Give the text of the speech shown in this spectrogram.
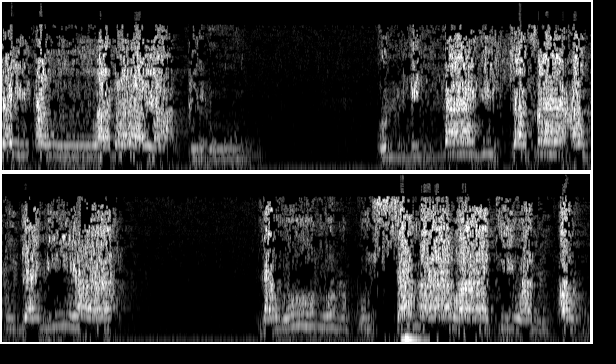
شيئا ولا يعقلون. قل لله الشفاعة جميعا له ملك السماوات والأرض.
